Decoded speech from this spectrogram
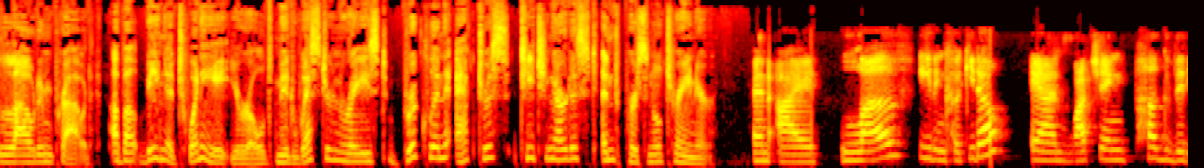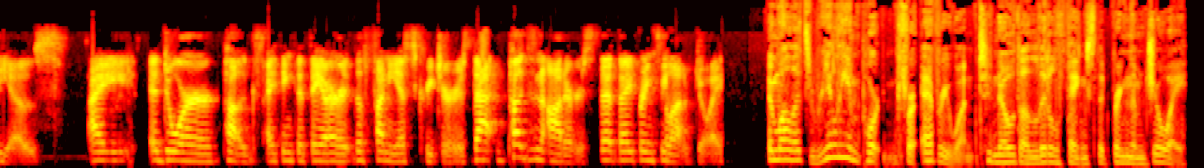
Loud and proud about being a 28 year old Midwestern raised Brooklyn actress, teaching artist, and personal trainer. And I love eating cookie dough and watching pug videos. I adore pugs. I think that they are the funniest creatures. That pugs and otters, that, that brings me a lot of joy. And while it's really important for everyone to know the little things that bring them joy,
